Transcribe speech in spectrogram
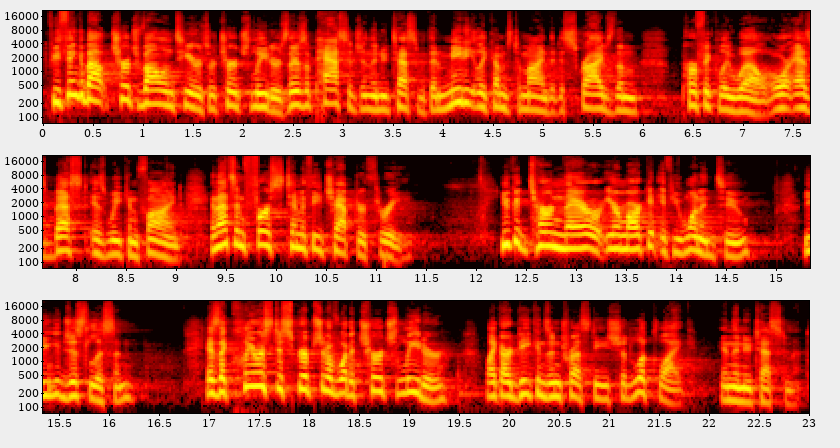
If you think about church volunteers or church leaders, there's a passage in the New Testament that immediately comes to mind that describes them perfectly well, or as best as we can find. And that's in 1 Timothy chapter 3. You could turn there or earmark it if you wanted to. You could just listen. Is the clearest description of what a church leader, like our deacons and trustees, should look like in the New Testament.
